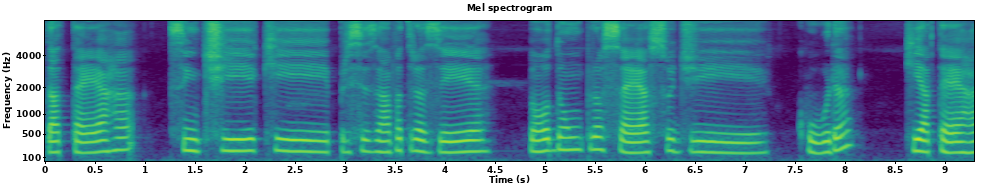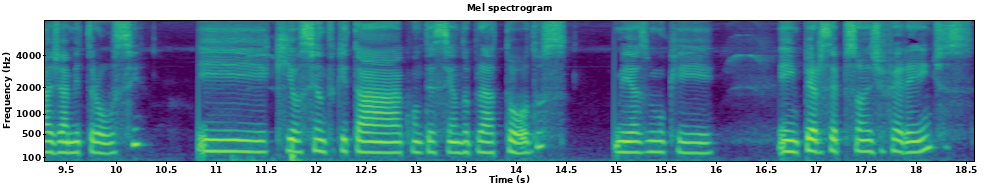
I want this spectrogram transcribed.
da Terra, senti que precisava trazer todo um processo de cura que a Terra já me trouxe e que eu sinto que está acontecendo para todos, mesmo que em percepções diferentes,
